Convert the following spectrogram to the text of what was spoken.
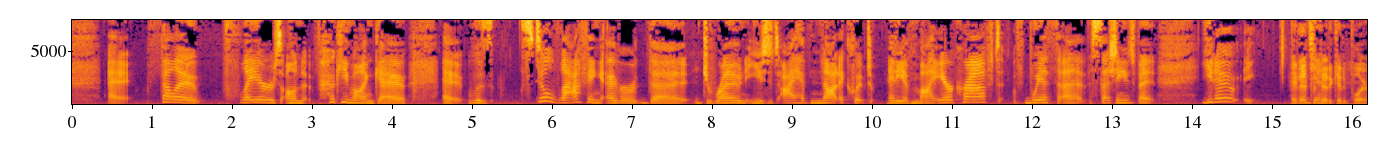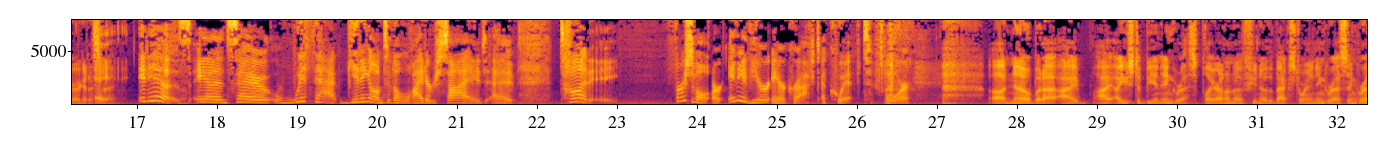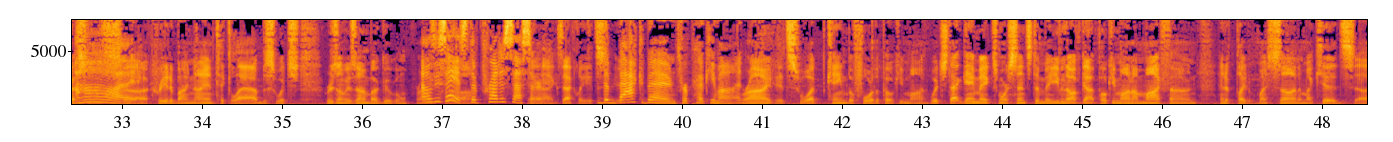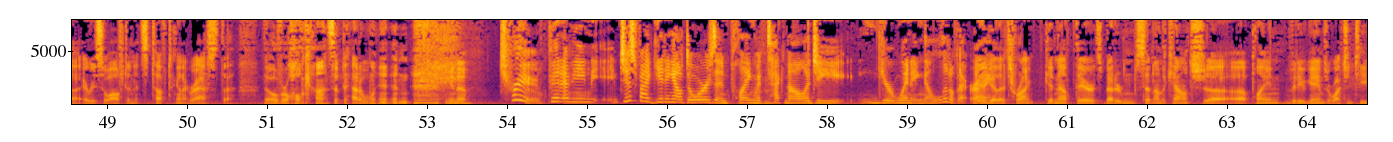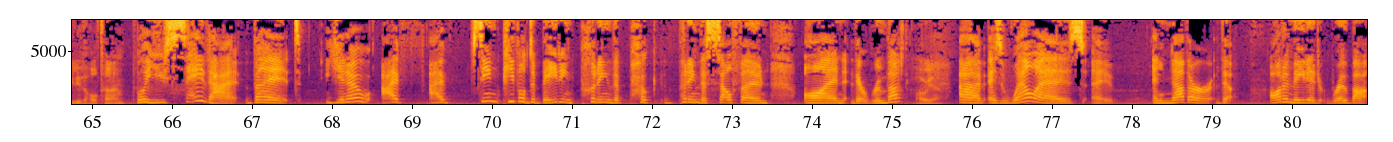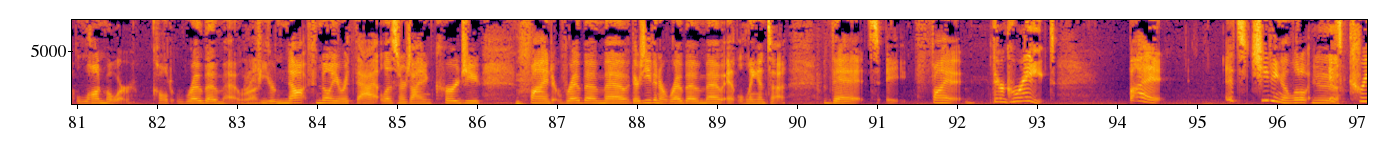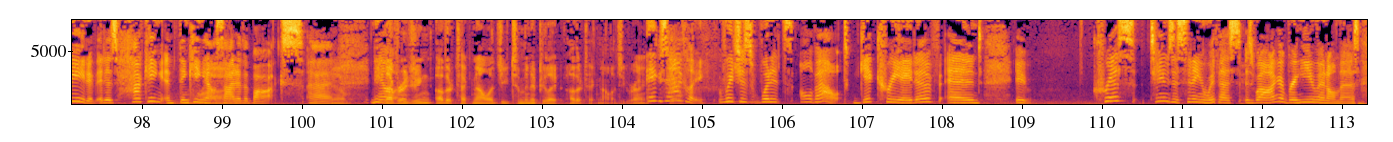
uh, fellow players on Pokemon Go. Uh, was still laughing over the drone usage. I have not equipped any of my aircraft with uh, such needs, but you know. hey, that's a dedicated player. I got to say. It is. And so, with that, getting onto the lighter side, uh, Todd, first of all, are any of your aircraft equipped for. Uh, no, but I, I, I used to be an Ingress player. I don't know if you know the backstory on Ingress. Ingress Ah. is uh, created by Niantic Labs, which originally was owned by Google. Right? I was going to say, it's Uh, the predecessor, yeah, exactly. It's the it- backbone for Pokemon. Right, it's what came before the Pokemon, which that game makes more sense to me. Even though I've got Pokemon on my phone and have played with my son and my kids uh, every so often, it's tough to kind of grasp the, the overall concept of how to win. you know, True. but I mean, just by getting outdoors and playing with technology, you're winning a little bit, right? Mm-hmm. there you go. That's right. Getting out there, it's better than sitting on the couch uh, uh, playing video games or watching TV the whole time. Well, you say that, but you know, I've I've seen people debating putting the po- putting the cell phone on their Roomba, Oh yeah, um, as well as uh, another the automated robot lawnmower called Robomow. Right. If you're not familiar with that, listeners, I encourage you find Robomow. There's even a Robomow Atlanta that uh, find they're great, but it's cheating a little. It's creative. It is hacking and thinking outside of the box. Uh, yeah. Now, leveraging other technology to manipulate other technology. Right. Exactly, which is what it's all about. Get creative, and it, Chris Toombs is sitting here with us as well. I'm going to bring you in on this.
